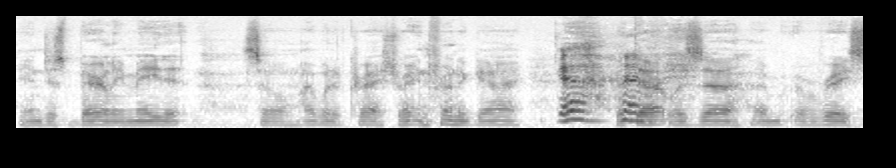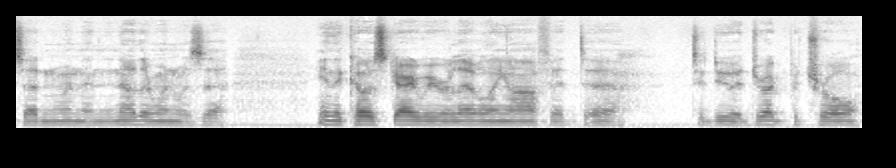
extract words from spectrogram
and just barely made it. So I would have crashed right in front of a guy. But that was uh, a, a very sudden one, and another one was uh, in the Coast Guard. We were leveling off at uh, to do a drug patrol,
